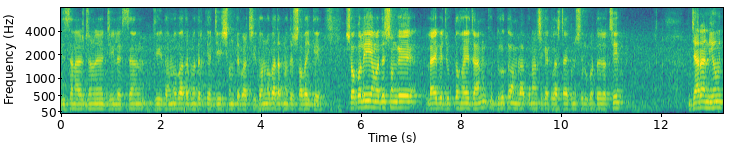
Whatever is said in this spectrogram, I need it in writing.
দিচ্ছেন আরেকজনে জি লেখছেন। জি, ধন্যবাদ আপনাদেরকে, জি, শুনতে পারছি। ধন্যবাদ আপনাদের সবাইকে। সকলেই আমাদের সঙ্গে লাইভে যুক্ত হয়ে যান। খুব দ্রুত আমরা কোরআন শিক্ষা ক্লাসটা এখন শুরু করতে যাচ্ছি। যারা নিয়মিত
